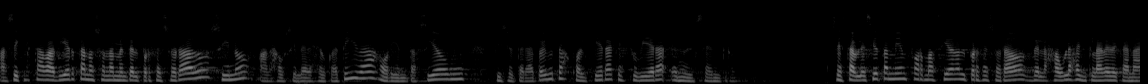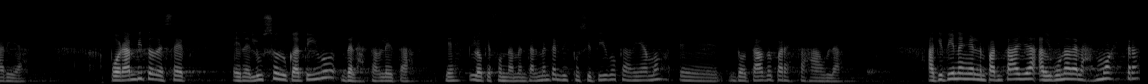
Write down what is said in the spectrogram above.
Así que estaba abierta no solamente al profesorado, sino a las auxiliares educativas, orientación, fisioterapeutas, cualquiera que estuviera en el centro. Se estableció también formación al profesorado de las aulas en clave de Canarias, por ámbito de SEP, en el uso educativo de las tabletas, que es lo que fundamentalmente el dispositivo que habíamos eh, dotado para estas aulas. Aquí tienen en pantalla algunas de las muestras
